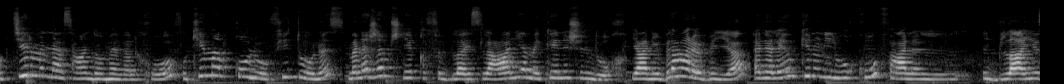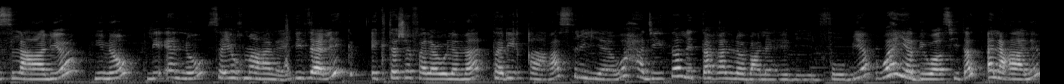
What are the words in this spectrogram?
وكتير من الناس عندهم هذا الخوف. وكما نقولوا في تونس ما نجمش نقف في البلايص العالية ما كانش ندوخ. يعني بالعربية أنا لا يمكنني الوقوف على البلايص العالية you know لأنه سيغمى علي. لذلك اكتشف العلماء طريقة عصرية وحديثة للتغلب على هذه الفوبيا وهي بواسطة العالم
